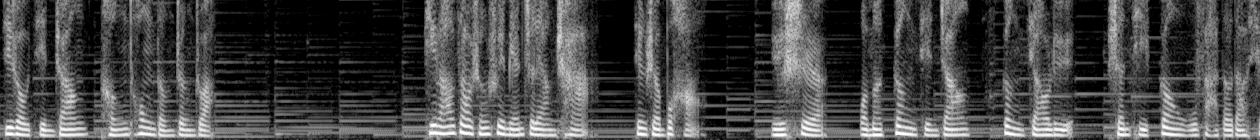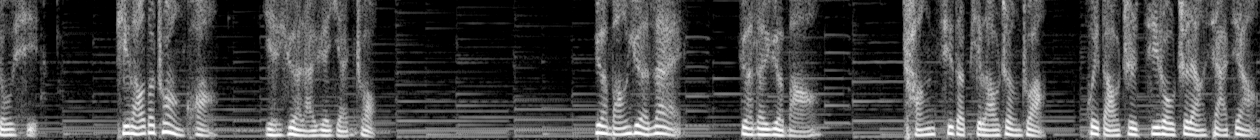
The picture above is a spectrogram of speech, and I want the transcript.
肌肉紧张、疼痛等症状。疲劳造成睡眠质量差、精神不好，于是我们更紧张、更焦虑，身体更无法得到休息，疲劳的状况也越来越严重。越忙越累，越累越忙，长期的疲劳症状。会导致肌肉质量下降，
